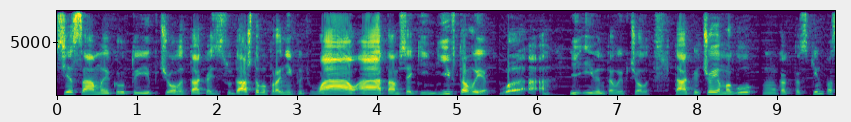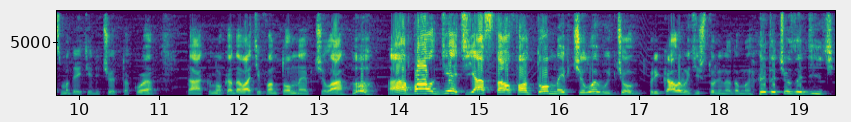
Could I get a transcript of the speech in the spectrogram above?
Все самые крутые пчелы. Так, а сюда, чтобы проникнуть. Вау! А, там всякие гифтовые. Вау! И ивентовые пчелы. Так, и что я могу ну, как-то скин посмотреть? Или что это такое? Так, ну-ка, давайте фантомная пчела. О, обалдеть! Я стал фантомной пчелой. Вы что, прикалываетесь, что ли, надо мной? Это что за дичь?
